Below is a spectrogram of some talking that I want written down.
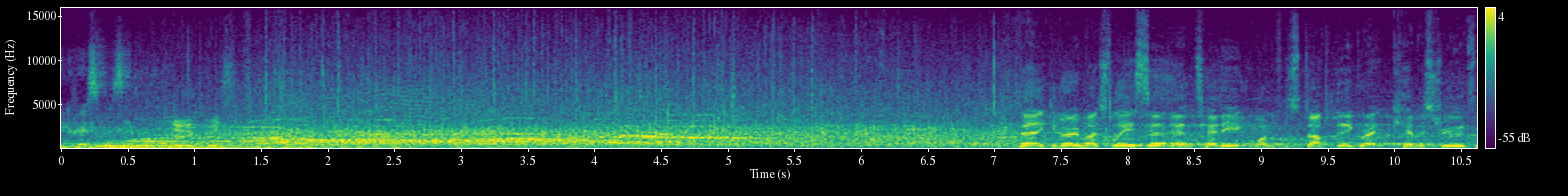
Merry Christmas, everyone. Merry Christmas. Thank you very much, Lisa and Teddy. Wonderful stuff there. Great chemistry with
